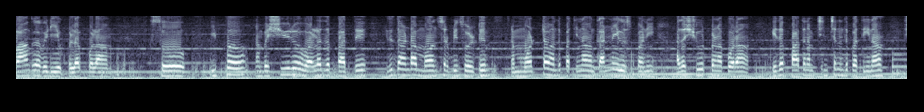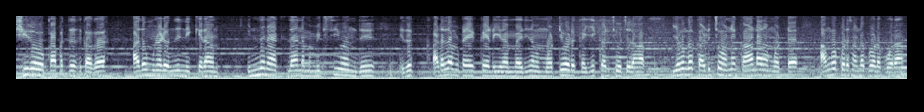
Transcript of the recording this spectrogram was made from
வாங்க வீடியோக்குள்ளே போகலாம் ஸோ இப்போ நம்ம ஷீரோ வளர்றதை பார்த்து இது தாண்டா மான்சர் அப்படின்னு சொல்லிட்டு நம்ம மொட்டை வந்து பார்த்தீங்கன்னா அவன் கண்ணை யூஸ் பண்ணி அதை ஷூட் பண்ண போகிறான் இதை பார்த்து நம்ம சின்ன வந்து பார்த்தீங்கன்னா ஷீரோவை காப்பாற்றுறதுக்காக அதை முன்னாடி வந்து நிற்கிறான் இந்த நேரத்தில் நம்ம மிக்ஸி வந்து ஏதோ கடலை முட்டையை கடிக்கிற மாதிரி நம்ம மொட்டையோட கையை கடிச்சு வச்சிடலாம் இவங்க கடிச்ச உடனே காண்டான மொட்டை அவங்க கூட சண்டை போட போகிறான்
